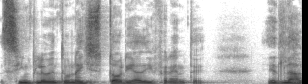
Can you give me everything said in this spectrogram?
simplemente una historia diferente, es la,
